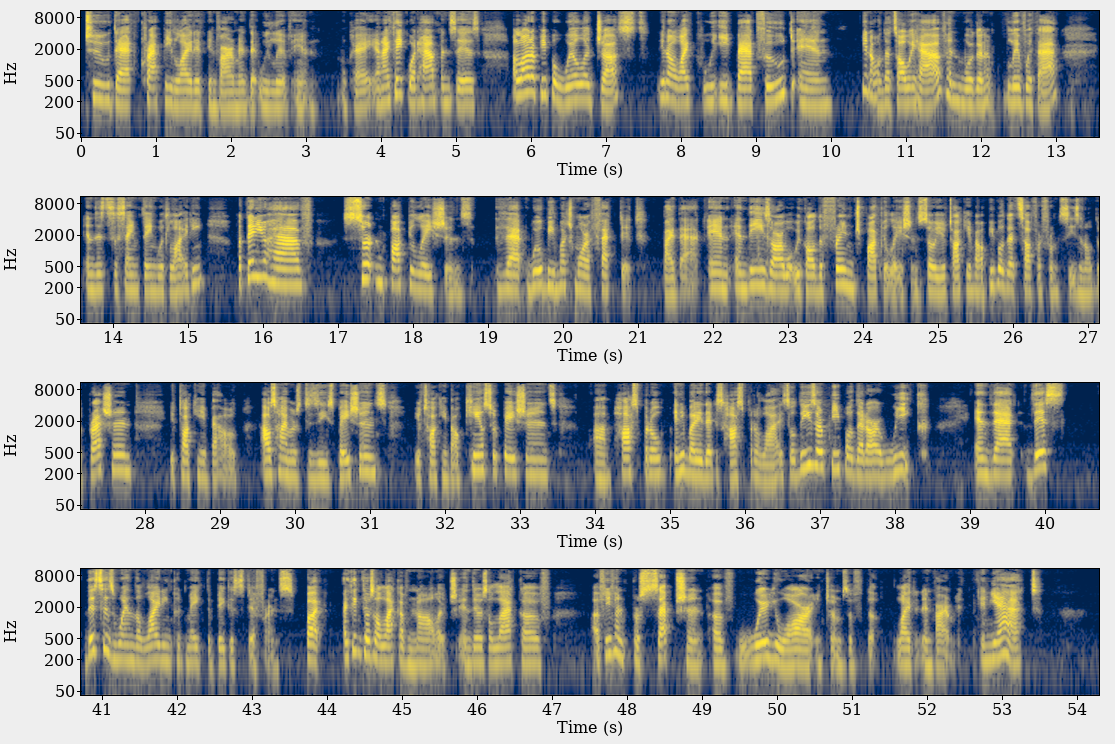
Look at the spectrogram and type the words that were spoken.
to that crappy lighted environment that we live in. Okay. And I think what happens is a lot of people will adjust, you know, like we eat bad food and, you know, that's all we have and we're going to live with that. And it's the same thing with lighting. But then you have certain populations that will be much more affected by that. And and these are what we call the fringe populations. So you're talking about people that suffer from seasonal depression, you're talking about Alzheimer's disease patients, you're talking about cancer patients, um, hospital, anybody that is hospitalized. So these are people that are weak, and that this this is when the lighting could make the biggest difference. But I think there's a lack of knowledge and there's a lack of of even perception of where you are in terms of the lighted environment. And yet,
